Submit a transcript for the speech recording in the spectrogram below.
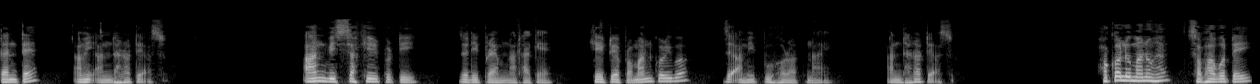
তেন্তে আমি আন্ধাৰতে আছোঁ। আন বিশ্বাসীৰ প্ৰতি যদি প্ৰেম নাথাকে সেইটোৱে প্ৰমাণ কৰিব যে আমি পোহৰত নাই আন্ধাৰতে আছোঁ। সকলো মানুহে স্বভাৱতেই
